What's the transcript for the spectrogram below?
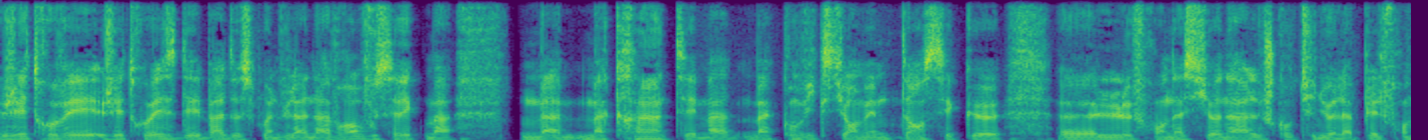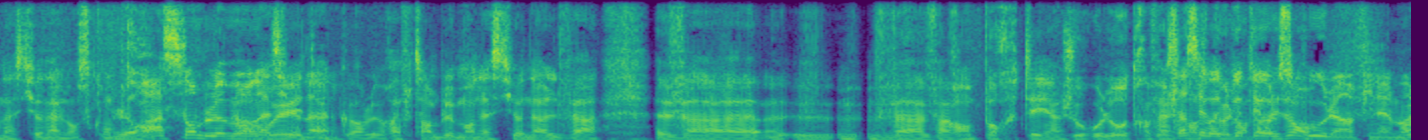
j'ai trouvé j'ai trouvé ce débat de ce point de vue-là navrant. Vous savez que ma ma, ma crainte et ma, ma conviction en même temps, c'est que euh, le Front National, je continue à l'appeler le Front National, on se comprend. Le Rassemblement Ah oui, National. d'accord. Le Rassemblement National va va euh, va va remporter un jour ou l'autre. Enfin, Ça, c'est votre côté old school, hein, finalement.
